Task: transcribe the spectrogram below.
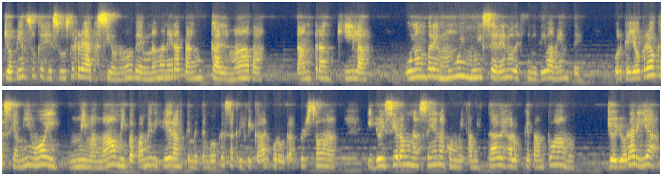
yo pienso que Jesús reaccionó de una manera tan calmada, tan tranquila, un hombre muy, muy sereno definitivamente. Porque yo creo que si a mí hoy mi mamá o mi papá me dijeran que me tengo que sacrificar por otras personas y yo hiciera una cena con mis amistades a los que tanto amo, yo lloraría.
